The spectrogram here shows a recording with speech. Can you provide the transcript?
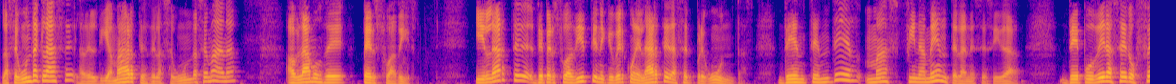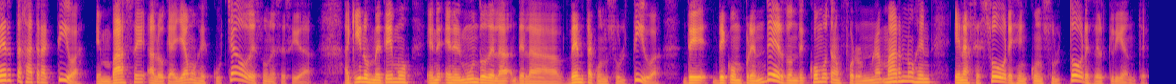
La segunda clase, la del día martes de la segunda semana, hablamos de persuadir. Y el arte de persuadir tiene que ver con el arte de hacer preguntas, de entender más finamente la necesidad, de poder hacer ofertas atractivas en base a lo que hayamos escuchado de su necesidad. Aquí nos metemos en, el mundo de la, venta consultiva, de, comprender donde, cómo transformarnos en, en, asesores, en consultores del cliente,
